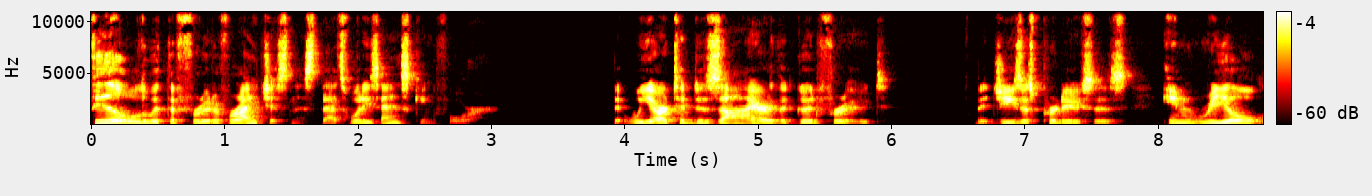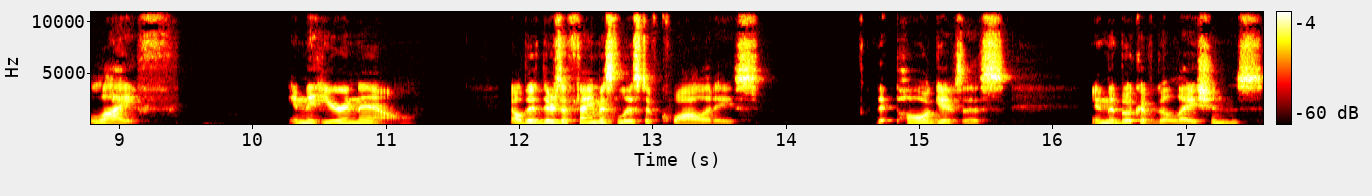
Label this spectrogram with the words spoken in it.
filled with the fruit of righteousness. That's what he's asking for. That we are to desire the good fruit that Jesus produces in real life, in the here and now. Oh, there's a famous list of qualities that Paul gives us in the book of Galatians.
